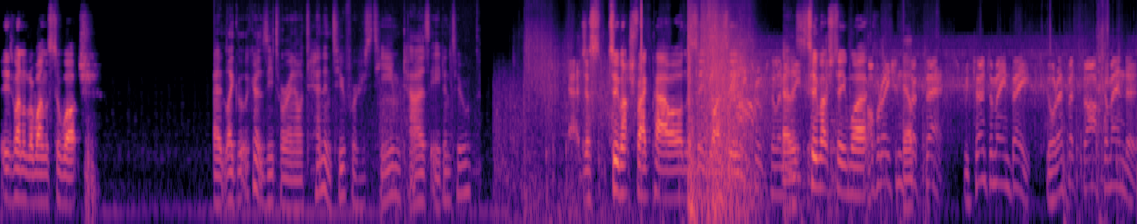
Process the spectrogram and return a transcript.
He's one of the ones to watch. And, like, look at Zetor right now, 10 and 2 for his team, Taz 8 and 2. Yeah, just too much frag power on the C5 team. Enemy troops. Too much teamwork. Operation Yep. success. Return to main base. Your efforts are commended.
